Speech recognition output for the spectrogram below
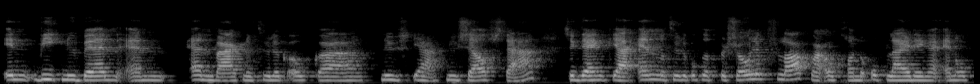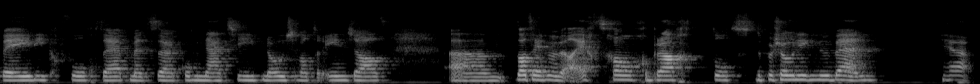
in wie ik nu ben en, en waar ik natuurlijk ook nu, ja, nu zelf sta. Dus ik denk, ja, en natuurlijk op dat persoonlijk vlak, maar ook gewoon de opleidingen NLP die ik gevolgd heb met combinatie hypnose wat erin zat. Um, dat heeft me wel echt gewoon gebracht tot de persoon die ik nu ben. Ja.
